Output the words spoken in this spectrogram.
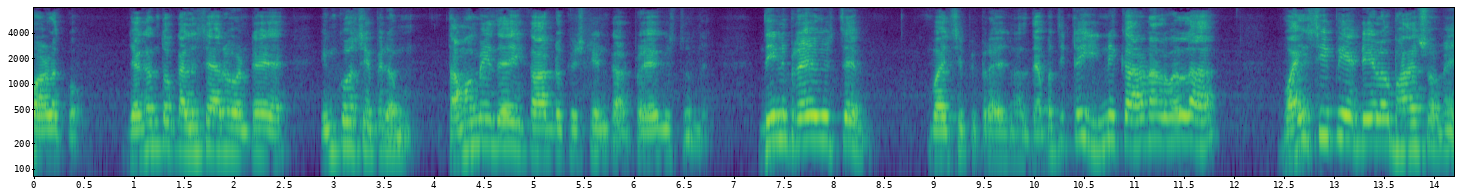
వాళ్ళకు జగన్తో కలిశారు అంటే ఇంకో శిబిరం తమ మీదే ఈ కార్డు క్రిస్టియన్ కార్డు ప్రయోగిస్తుంది. దీన్ని ప్రయోగిస్తే వైసీపీ ప్రయోజనాలు దెబ్బతింటే ఇన్ని కారణాల వల్ల వైసీపీ ఎన్డీఏలో భాగస్వామ్య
